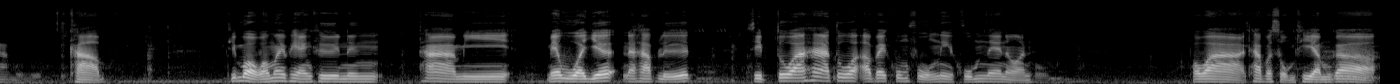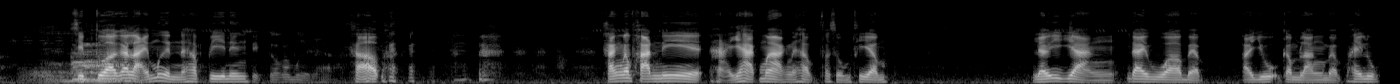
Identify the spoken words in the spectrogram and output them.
ห้าหมื่นอยู่ครับ ที่บอกว่าไม่แพงคือหนึ่งถ้ามีแม่วัวเยอะนะครับ หรือสิบตัวห้าตัวเอาไปคุมฝูงนี่คุ้มแน่นอนผมเพราะว่าถ้าผสมเทียมก็ สิบตัวก็หลายหมื่นนะครับ ปีหนึ่งสิบตัวก็หมื่นแล้วครับ ครั้งละพันนี่หายากมากนะครับ ผสมเทียม แล้วอีกอย่างได้วัวแบบอายุกำลังแบบให้ลูก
